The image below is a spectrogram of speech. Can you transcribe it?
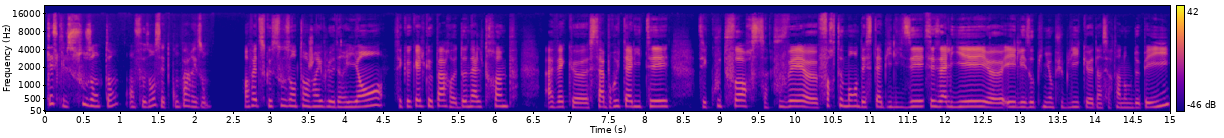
Qu'est-ce qu'il sous-entend en faisant cette comparaison? En fait, ce que sous-entend Jean-Yves Le Drian, c'est que quelque part, euh, Donald Trump, avec euh, sa brutalité, ses coups de force, pouvait euh, fortement déstabiliser ses alliés et les opinions publiques d'un certain nombre de pays,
